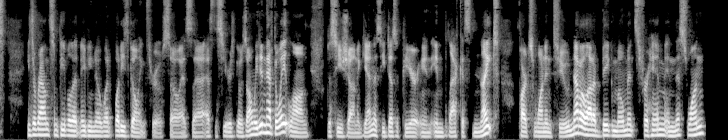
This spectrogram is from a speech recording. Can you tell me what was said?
He's around some people that maybe know what what he's going through. So as uh, as the series goes on, we didn't have to wait long to see J'onn again, as he does appear in in Blackest Night parts one and two. Not a lot of big moments for him in this one.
